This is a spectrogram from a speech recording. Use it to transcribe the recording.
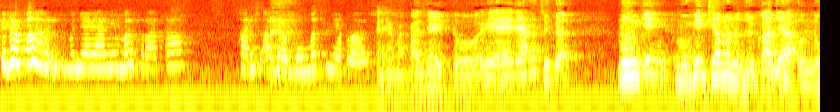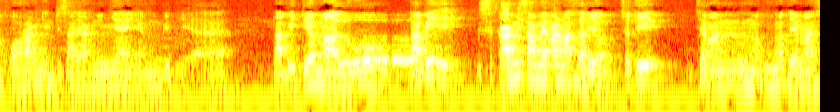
Kenapa harus menyayangi Mas Raka? Harus ada mumetnya Mas. Eh makanya itu. Eh dia juga mungkin mungkin dia menunjukkannya untuk orang yang disayanginya ya mungkin ya. Tapi dia malu. Tapi kami sampaikan Mas Aryo. Jadi jangan mumet-mumet ya Mas.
